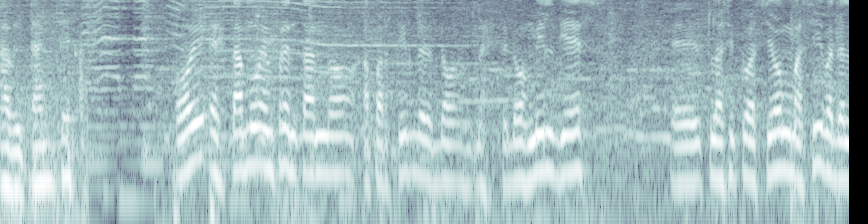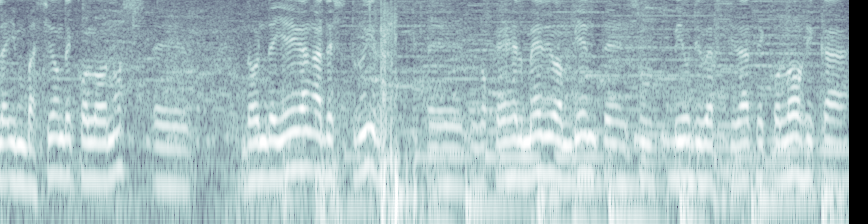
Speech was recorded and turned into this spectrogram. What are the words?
habitantes. Hoy estamos enfrentando a partir de, 2010 eh, la situación masiva de la invasión de colonos, eh, donde llegan a destruir lo que es el medio ambiente, su biodiversidad ecológica.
